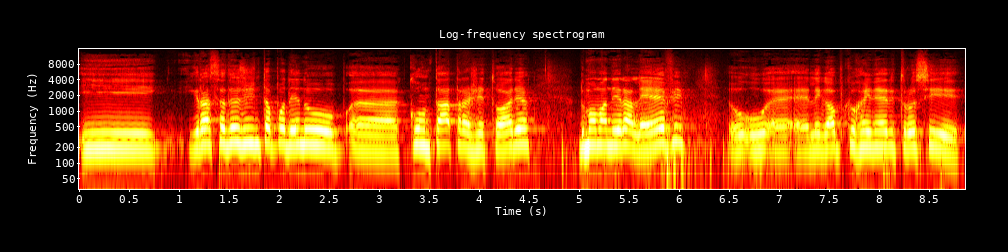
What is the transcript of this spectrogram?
E, e graças a Deus a gente está podendo uh, contar a trajetória de uma maneira leve. O, o, é, é, legal porque o Rainieri trouxe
